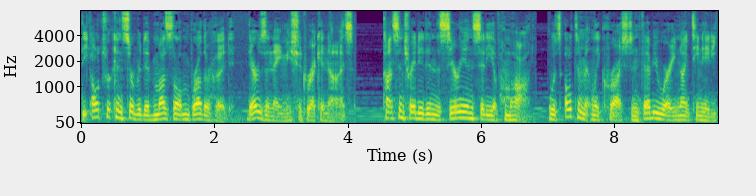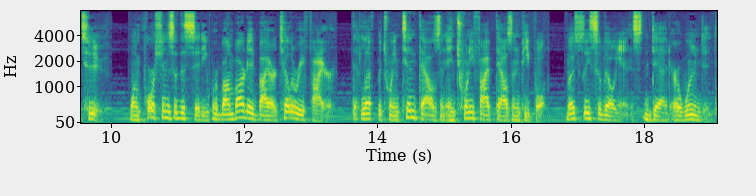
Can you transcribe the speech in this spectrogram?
The ultra conservative Muslim Brotherhood, there's a name you should recognize, concentrated in the Syrian city of Hama, was ultimately crushed in February 1982 when portions of the city were bombarded by artillery fire that left between 10,000 and 25,000 people, mostly civilians, dead or wounded.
